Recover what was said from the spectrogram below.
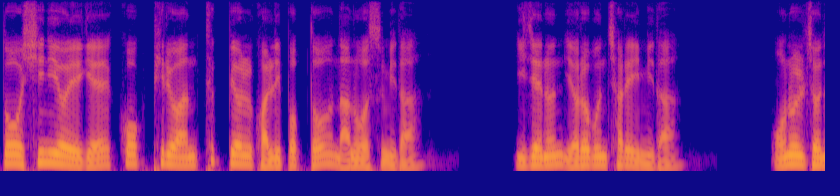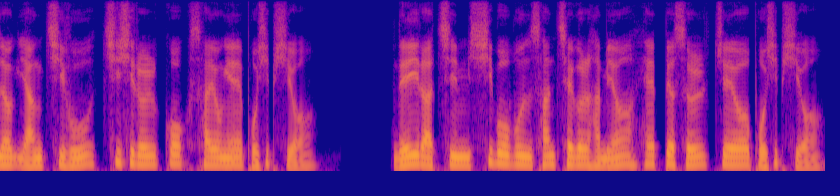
또 시니어에게 꼭 필요한 특별 관리법도 나누었습니다. 이제는 여러분 차례입니다. 오늘 저녁 양치 후 치실을 꼭 사용해 보십시오. 내일 아침 15분 산책을 하며 햇볕을 쬐어 보십시오.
